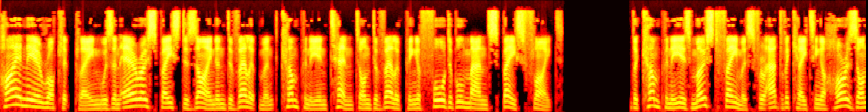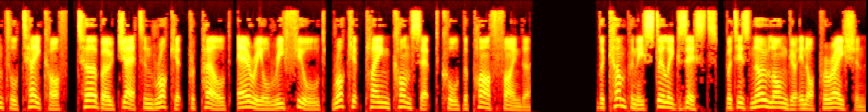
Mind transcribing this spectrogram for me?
Pioneer Rocketplane was an aerospace design and development company intent on developing affordable manned space flight. The company is most famous for advocating a horizontal takeoff, turbojet and rocket-propelled, aerial refueled, rocket plane concept called the Pathfinder. The company still exists, but is no longer in operation.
